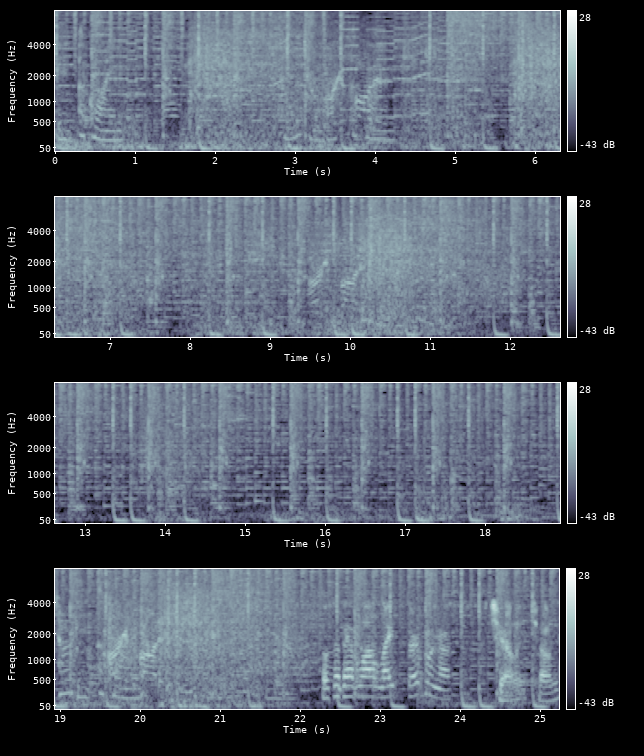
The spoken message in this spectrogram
Target acquired. Target spotted. Target spotted. Target Target acquired. spotted. Looks like they have a lot of lights circling us. Charlie, Charlie.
